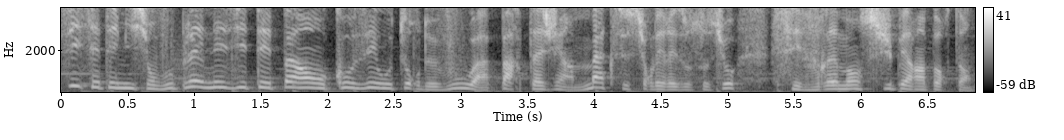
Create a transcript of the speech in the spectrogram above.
Si cette émission vous plaît, n'hésitez pas à en causer autour de vous, à partager un max sur les réseaux sociaux, c'est vraiment super important.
